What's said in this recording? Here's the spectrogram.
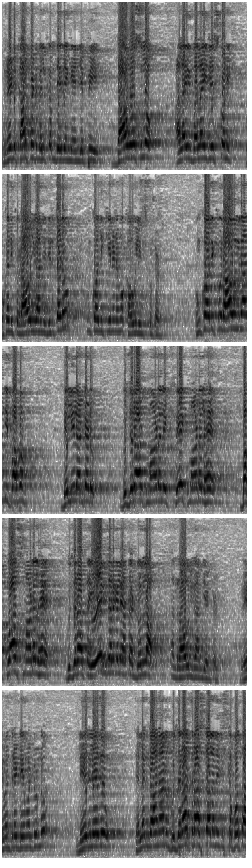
రెడ్ కార్పెట్ వెల్కమ్ దేదెంగే అని చెప్పి దావోస్లో అలై బలై చేసుకొని ఒక దిక్కు రాహుల్ గాంధీ తిడతాడు ఇంకో దిక్కు ఈయననేమో కౌగిలించుకుంటాడు. ఇంకో దిక్కు రాహుల్ గాంధీ పాపం ఢిల్లీలో అంటాడు గుజరాత్ మోడల్ ఎక్ ఫేక్ మోడల్ హే బక్వాస్ మోడల్ హే గుజరాత్ ఏం జరగలే అంత డొల్లా అని రాహుల్ గాంధీ అంటాడు రేవంత్ రెడ్డి ఏమంటుండు లేదు లేదు తెలంగాణను గుజరాత్ రాష్ట్రాలని తీసుకపోతా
